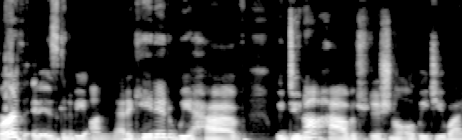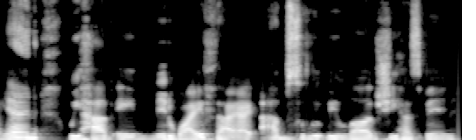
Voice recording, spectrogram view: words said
birth. It is going to be unmedicated. We have, we do not have a traditional OBGYN. We have a midwife that I absolutely love. She has been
